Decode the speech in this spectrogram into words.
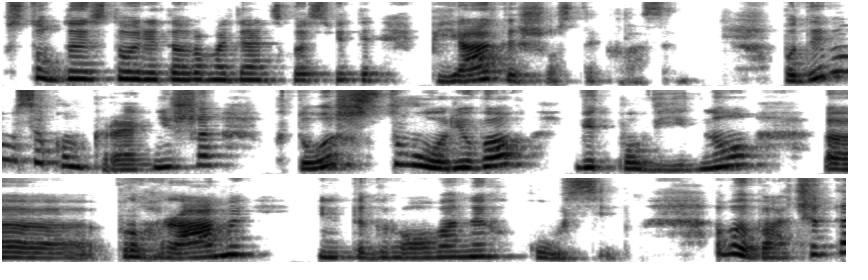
вступ до історії та громадянської освіти. 5-6 класи. Подивимося конкретніше, хто ж створював відповідно е, програми інтегрованих курсів. Ви бачите,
